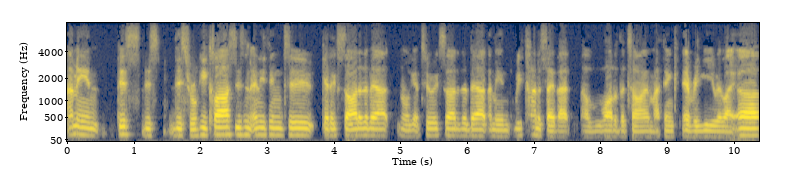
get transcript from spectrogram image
I mean, this this this rookie class isn't anything to get excited about or get too excited about. I mean, we kind of say that a lot of the time. I think every year we're like, oh,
